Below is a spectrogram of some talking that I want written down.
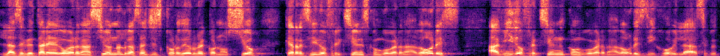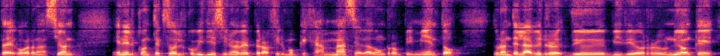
La secretaria de Gobernación, Olga Sánchez Cordero, reconoció que ha recibido fricciones con gobernadores. Ha habido fricciones con gobernadores, dijo hoy la secretaria de Gobernación en el contexto del COVID-19, pero afirmó que jamás se ha dado un rompimiento. Durante la videoreunión que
